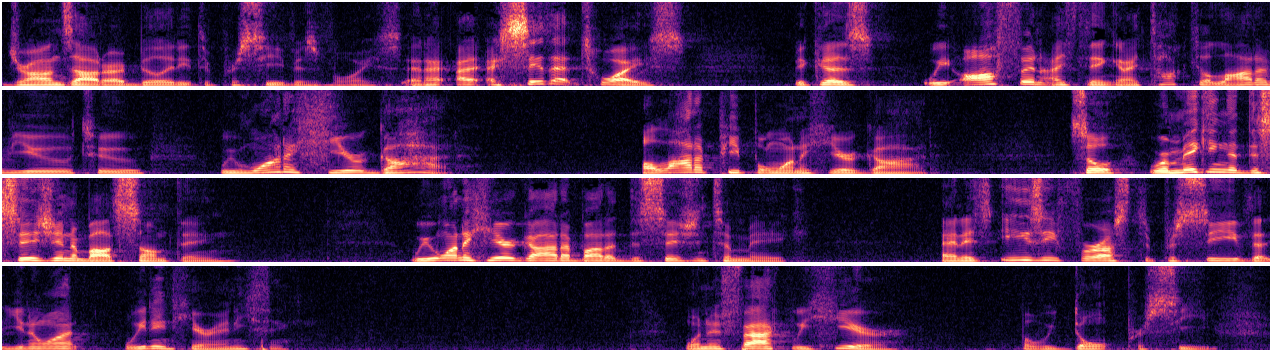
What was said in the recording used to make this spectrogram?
drowns out our ability to perceive His voice. And I, I say that twice because we often, I think, and I talk to a lot of you too, we want to hear God. A lot of people want to hear God. So we're making a decision about something. We want to hear God about a decision to make. And it's easy for us to perceive that, you know what, we didn't hear anything when in fact we hear, but we don't perceive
